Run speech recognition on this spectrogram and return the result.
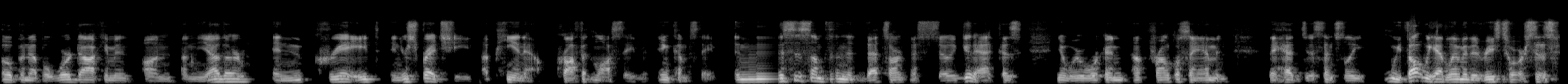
open up a Word document on, on the other, and create in your spreadsheet a P&L, profit and loss statement, income statement. And this is something that vets aren't necessarily good at because, you know, we were working uh, for Uncle Sam and they had to essentially, we thought we had limited resources.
